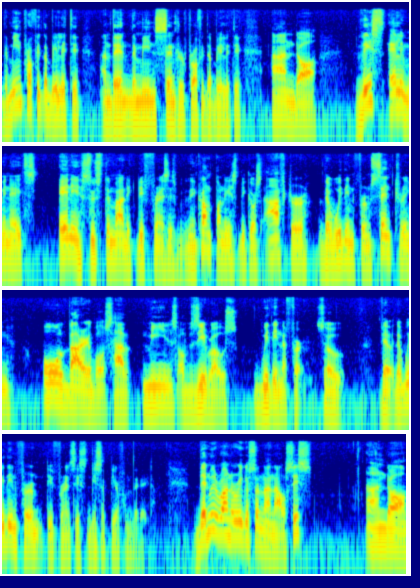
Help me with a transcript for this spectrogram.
the mean profitability and then the mean centered profitability. And uh, this eliminates any systematic differences between companies because after the within firm centering, all variables have means of zeros within a firm. So the, the within firm differences disappear from the data. Then we run a regression analysis and uh,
